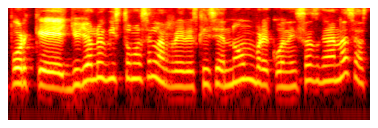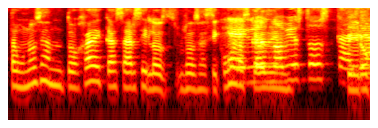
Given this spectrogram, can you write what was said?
Porque yo ya lo he visto más en las redes que dicen, hombre, con esas ganas hasta uno se antoja de casarse y los, los así como los, los novios todos callados. Pero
